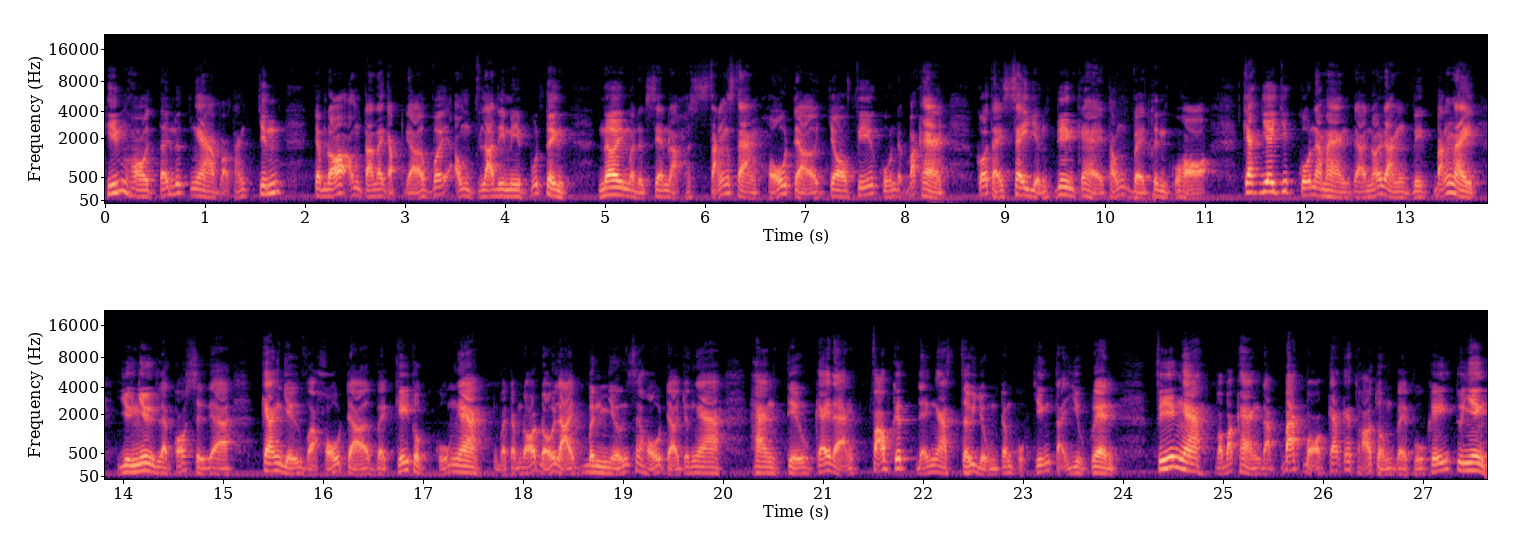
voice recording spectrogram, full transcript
hiếm hoi tới nước Nga vào tháng 9 trong đó ông ta đã gặp gỡ với ông Vladimir Putin nơi mà được xem là sẵn sàng hỗ trợ cho phía của Bắc Hàn có thể xây dựng riêng cái hệ thống vệ tinh của họ các giới chức của Nam Hàn đã nói rằng việc bắn này dường như là có sự à, can dự và hỗ trợ về kỹ thuật của Nga và trong đó đổi lại, Bình Nhưỡng sẽ hỗ trợ cho Nga hàng triệu cái đạn pháo kích để Nga sử dụng trong cuộc chiến tại Ukraine. Phía Nga và Bắc Hàn đã bác bỏ các cái thỏa thuận về vũ khí. Tuy nhiên,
